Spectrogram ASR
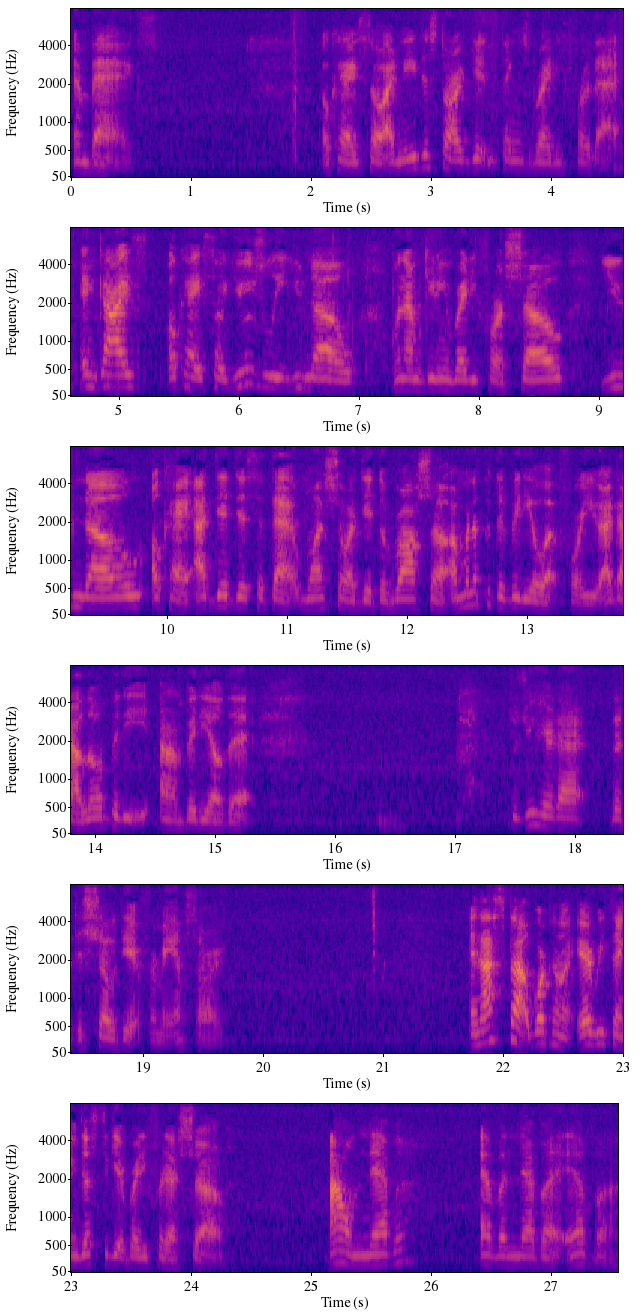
and bags. Okay, so I need to start getting things ready for that. And guys, okay, so usually you know when I'm getting ready for a show, you know, okay, I did this at that one show I did, the Raw show. I'm going to put the video up for you. I got a little bitty um, video that, did you hear that? That the show did for me. I'm sorry. And I stopped working on everything just to get ready for that show. I'll never, ever, never, ever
